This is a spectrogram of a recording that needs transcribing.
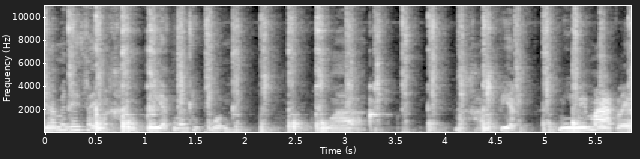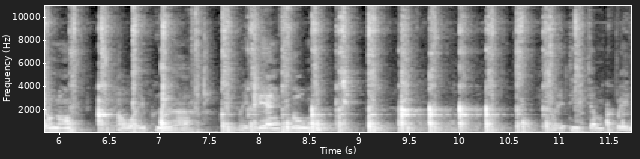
ย่าไม่ได้ใส่มะขามเปียกนะทุกคน เพราะว่ามะขามเปียกมีไม่มากแล้วเนาะ เอาไว้เผื่อไว้แกงส้ม ไว้ที่จำเป็น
